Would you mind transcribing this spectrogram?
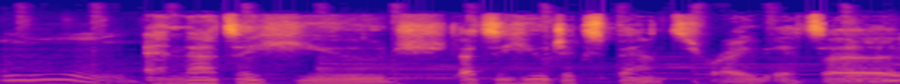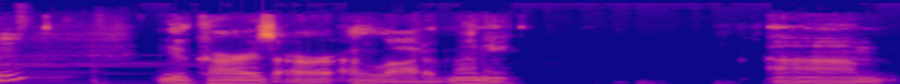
Mm. And that's a huge that's a huge expense, right? It's a mm-hmm. New cars are a lot of money. Um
